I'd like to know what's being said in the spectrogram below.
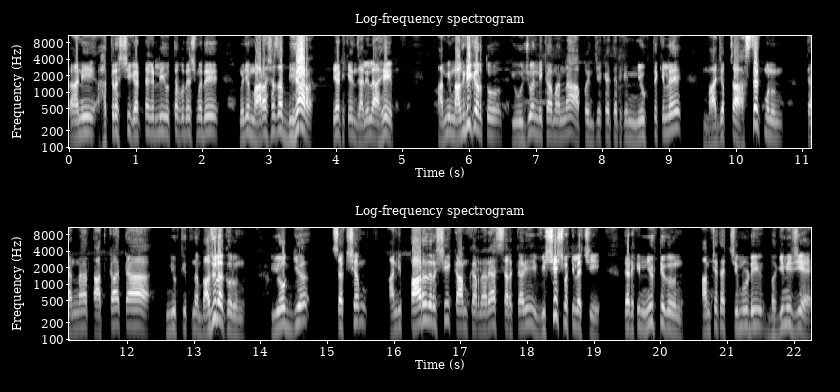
आणि हाथरसची घटना घडली उत्तर प्रदेशमध्ये म्हणजे महाराष्ट्राचा बिहार या ठिकाणी झालेला आहे. आम्ही मागणी करतो की उज्ज्वल निकामांना आपण जे काही त्या ठिकाणी नियुक्त केलं आहे भाजपचा हस्तक म्हणून त्यांना तात्काळ त्या नियुक्तीतनं बाजूला करून योग्य सक्षम आणि पारदर्शी काम करणाऱ्या सरकारी विशेष वकिलाची त्या ठिकाणी नियुक्ती करून आमच्या त्या चिमुरडी भगिनी जी आहे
